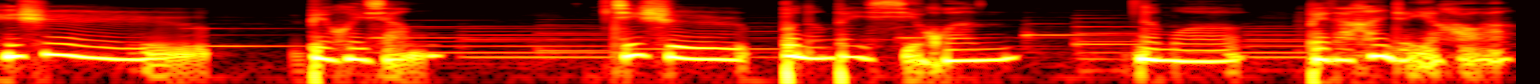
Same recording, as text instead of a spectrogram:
于是。便会想，即使不能被喜欢，那么被他恨着也好啊。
